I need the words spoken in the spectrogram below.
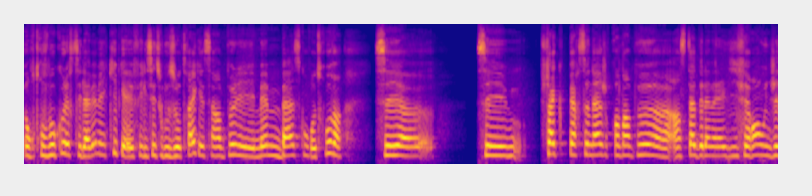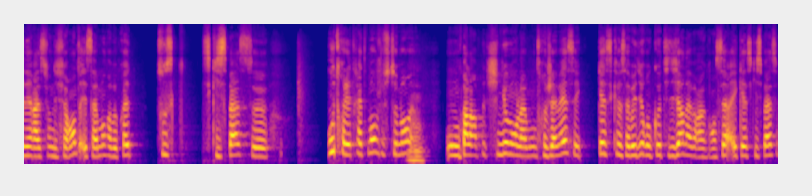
On retrouve beaucoup, c'est la même équipe qui avait fait lycée Toulouse-Lautrec, et c'est un peu les mêmes bases qu'on retrouve. C'est euh, c'est chaque personnage représente un peu euh, un stade de la maladie différent ou une génération différente, et ça montre à peu près tout ce qui, ce qui se passe euh, outre les traitements, justement. Mhm. On parle un peu de chimio, mais on la montre jamais. C'est qu'est-ce que ça veut dire au quotidien d'avoir un cancer et qu'est-ce qui se passe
